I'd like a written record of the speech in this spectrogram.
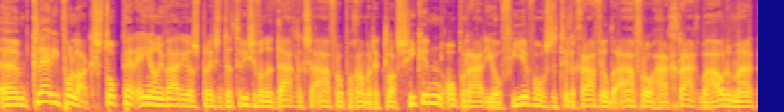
Uh, Clary Polak stopt per 1 januari als presentatrice van het dagelijkse AVRO-programma De Klassieken op Radio 4. Volgens de Telegraaf wil de AVRO haar graag behouden, maar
